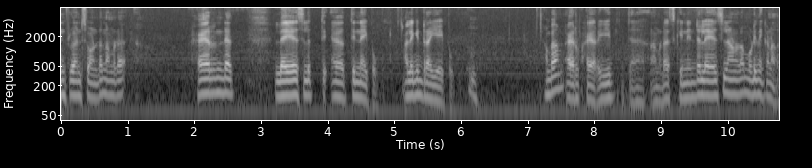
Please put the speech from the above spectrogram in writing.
ഇൻഫ്ലുവൻസ് കൊണ്ട് നമ്മുടെ ഹെയറിന്റെ ലെയേഴ്സിൽ തിന്നായി പോകും. അല്ലെങ്കിൽ ഡ്രൈ ആയി പോകും. അപ്പം എയർ ഹെയർ ഈ നമ്മുടെ സ്കിന്നിന്റെ ലേയേഴ്സിലാണല്ലോ മുടി നിൽക്കുന്നത്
